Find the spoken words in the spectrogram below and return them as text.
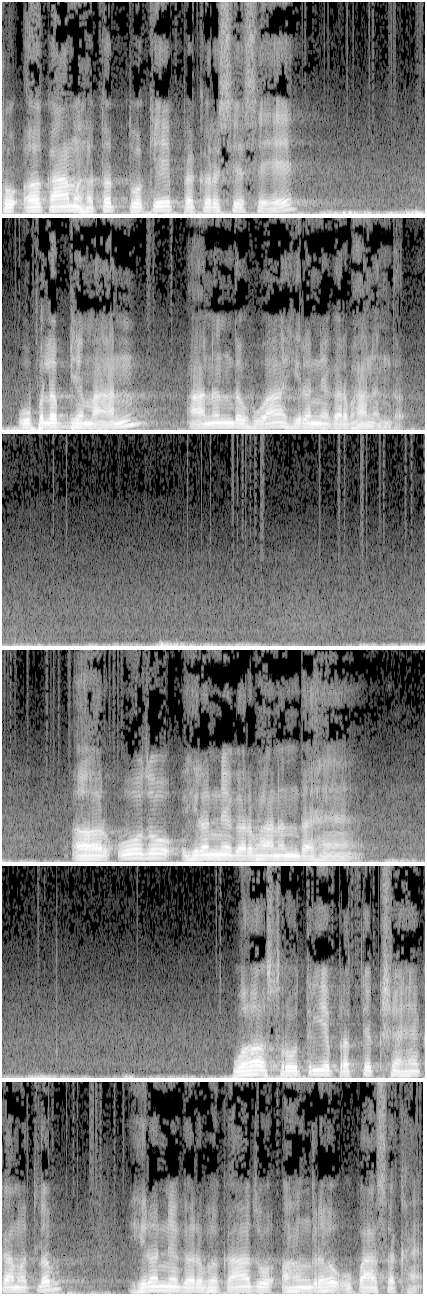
तो अकाम हतत्व के प्रकर्ष से उपलभ्यमान आनंद हुआ हिरण्यगर्भानंद। और वो जो हिरण्य गर्भानंद है, वह श्रोत्रिय प्रत्यक्ष है का मतलब हिरण्यगर्भ का जो अहंग्रह उपासक है।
